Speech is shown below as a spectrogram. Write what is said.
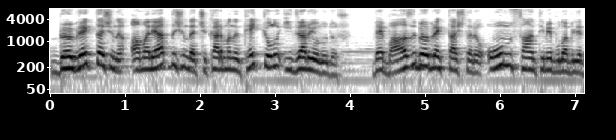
Böbrek taşını ameliyat dışında çıkarmanın tek yolu idrar yoludur. Ve bazı böbrek taşları 10 santimi bulabilir.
